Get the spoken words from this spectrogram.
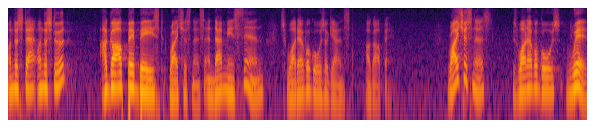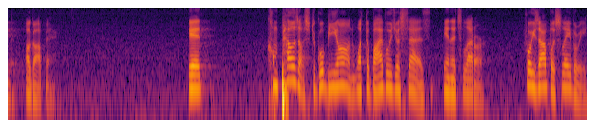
Understand, understood? Agape based righteousness. And that means sin is whatever goes against agape. Righteousness is whatever goes with agape. It compels us to go beyond what the Bible just says in its letter. For example, slavery.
